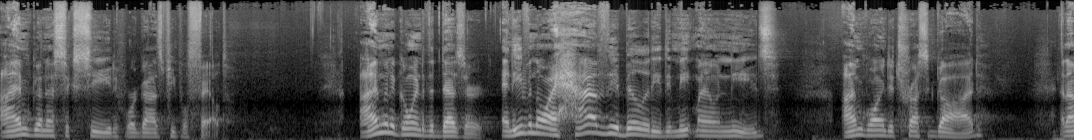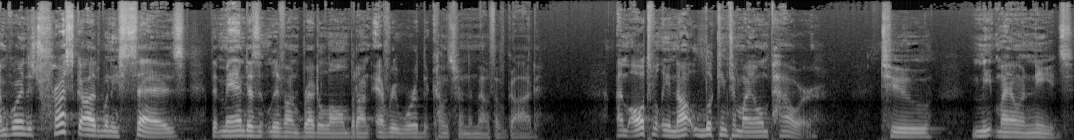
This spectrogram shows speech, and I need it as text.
I'm going to succeed where God's people failed. I'm going to go into the desert, and even though I have the ability to meet my own needs, I'm going to trust God. And I'm going to trust God when He says that man doesn't live on bread alone, but on every word that comes from the mouth of God. I'm ultimately not looking to my own power to meet my own needs.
